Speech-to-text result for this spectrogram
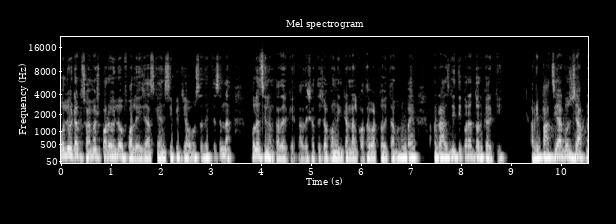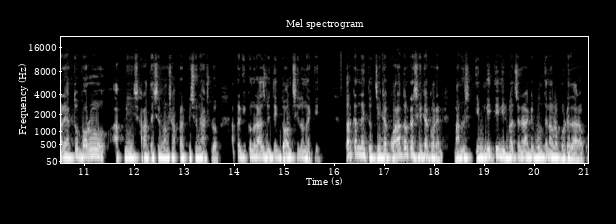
বলি ওটা ছয় মাস পরে হইলেও ফলে। এই যে আজকে এনসিপির যে অবস্থা দেখতেছেন না, বলেছিলাম তাদেরকে, তাদের সাথে যখন ইন্টারনাল কথাবার্তা হইতাম বললাম, ভাই, আপনার রাজনীতি করার দরকার কি? আপনি পাঁচই আগস্ট যে আপনার এত বড় আপনি সারা দেশের মানুষ আপনার পিছনে আসলো, আপনার কি কোনো রাজনৈতিক দল ছিল নাকি? দরকার নাই তো, যেটা করা দরকার সেটা করেন। মানুষ এমনিতেই নির্বাচনের আগে বলতেন, আমরা ভোটে দাঁড়াবো।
